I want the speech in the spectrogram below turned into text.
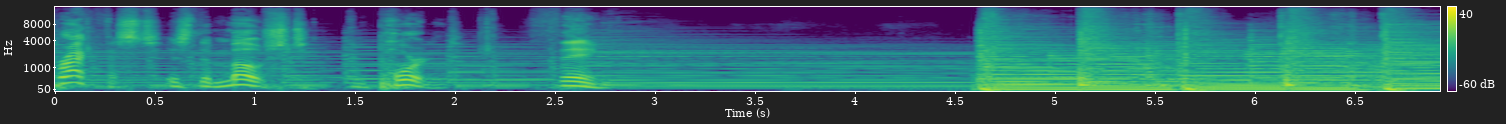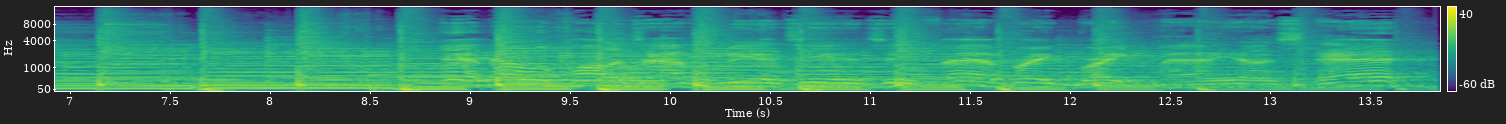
breakfast is the most important thing. Yeah, never apologize for being TNG. Fan break, break, man. You understand?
